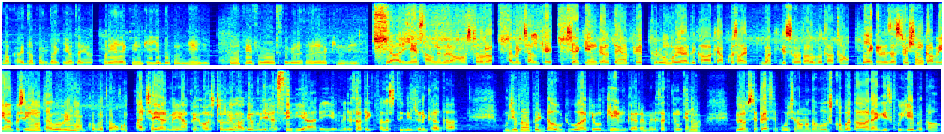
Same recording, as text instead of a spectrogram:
बाकायदा पर्दा किया था यहाँ। और ये देखिए इनकी ये दुकानें हैं जी यहाँ पे फ्रूट्स वगैरह सारे रखे हुए हैं। यार, ये सामने मेरा हॉस्टल रहा। अभी चल के चेक इन करते हैं फिर रूम वगैरह दिखा के आपको सारे बाकी की सूरत बताता हूँ। एक रजिस्ट्रेशन का भी यहाँ पे सीन होता है, वो भी मैं आपको बताता हूँ। अच्छा यार, मैं यहाँ पे हॉस्टल में आ गया मुझे हँसी भी आ रही है। मेरे साथ एक फलस्तीनी लड़का था। मुझे वहाँ पे डाउट हुआ कि वो गेम कर रहा है मेरे साथ, क्योंकि ना, मैं उससे पैसे पूछ रहा हूँ ना तो वो उसको बता रहा है कि इसको ये बताओ,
